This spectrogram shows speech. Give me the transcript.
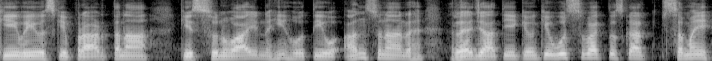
की हुई उसकी प्रार्थना की सुनवाई नहीं होती, वो अनसुना रह रह जाती है, क्योंकि उस वक्त उसका समय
